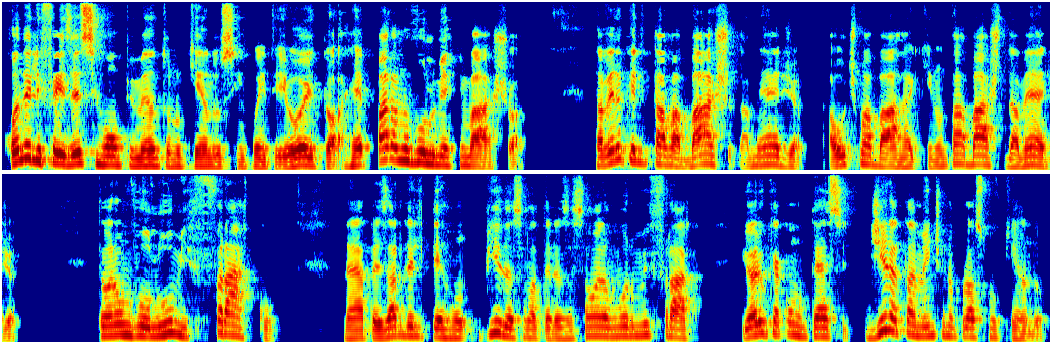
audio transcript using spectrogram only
Quando ele fez esse rompimento no candle 58, ó, repara no volume aqui embaixo, ó. Tá vendo que ele estava abaixo da média? A última barra aqui não está abaixo da média? Então era um volume fraco. Né? Apesar dele ter rompido essa lateralização, era um volume fraco. E olha o que acontece diretamente no próximo candle.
